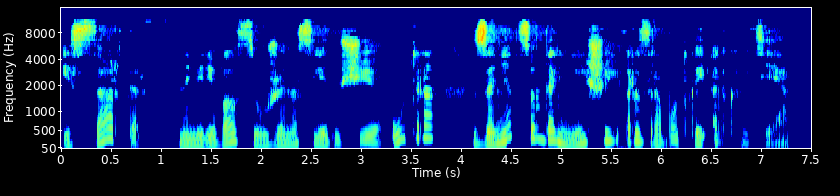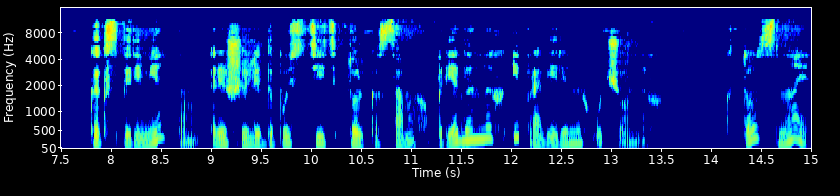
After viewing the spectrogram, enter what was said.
и Сартер намеревался уже на следующее утро заняться дальнейшей разработкой открытия. К экспериментам решили допустить только самых преданных и проверенных ученых. Кто знает,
